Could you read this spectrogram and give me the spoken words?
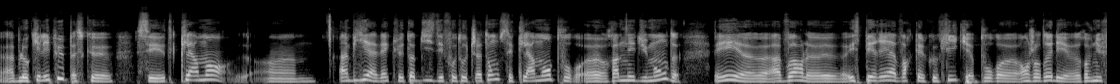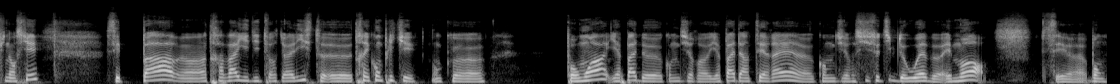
à bloquer les pubs parce que c'est clairement un, un, billet avec le top 10 des photos de chatons, c'est clairement pour euh, ramener du monde et euh, avoir le espérer avoir quelques clics pour euh, engendrer des revenus financiers. C'est pas un travail éditorialiste très compliqué. Donc pour moi, il n'y a pas de comment dire, il y a pas d'intérêt, comment dire, si ce type de web est mort, c'est bon,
